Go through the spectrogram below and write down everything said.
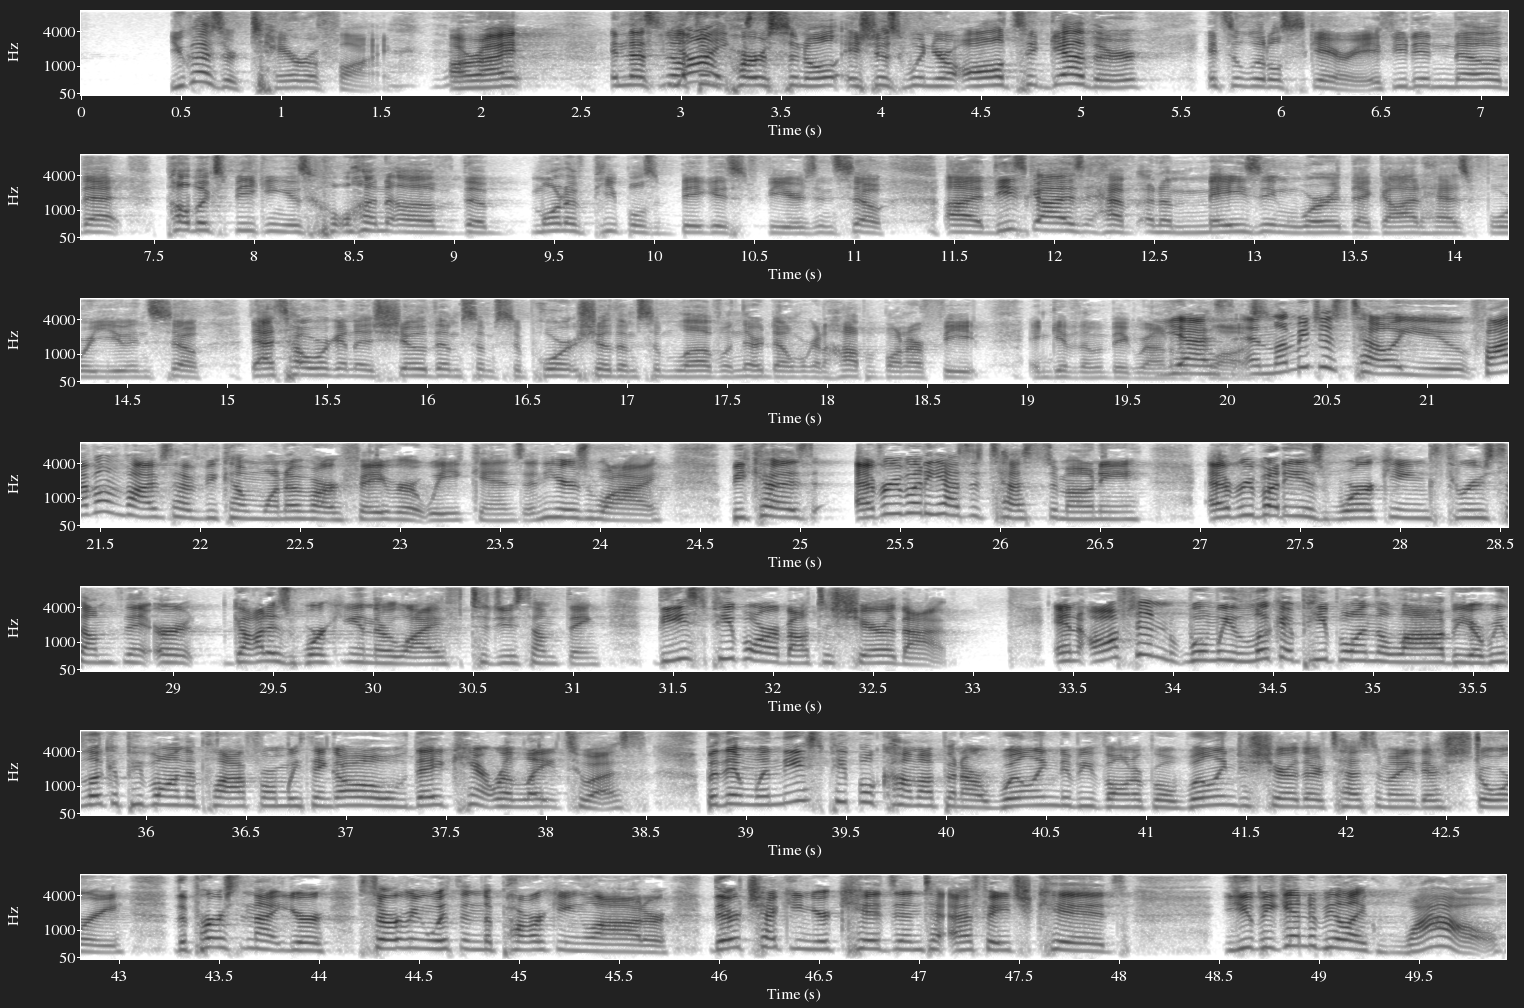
you guys are terrifying, all right? And that's nothing Yikes. personal. It's just when you're all together, it's a little scary. If you didn't know that public speaking is one of the one of people's biggest fears, and so uh, these guys have an amazing word that God has for you, and so that's how we're going to show them some support, show them some love. When they're done, we're going to hop up on our feet and give them a big round Yes, of applause. Yes, and let me just tell you, five on fives have become one of our favorite weekends, and here's why: because everybody has a testimony, everybody is working through something, or God is working in their life to do something. These people are about to share that. And often when we look at people in the lobby or we look at people on the platform, we think, oh, they can't relate to us. But then when these people come up and are willing to be vulnerable, willing to share their testimony, their story, the person that you're serving with in the parking lot, or they're checking your kids into FH Kids, you begin to be like, wow.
